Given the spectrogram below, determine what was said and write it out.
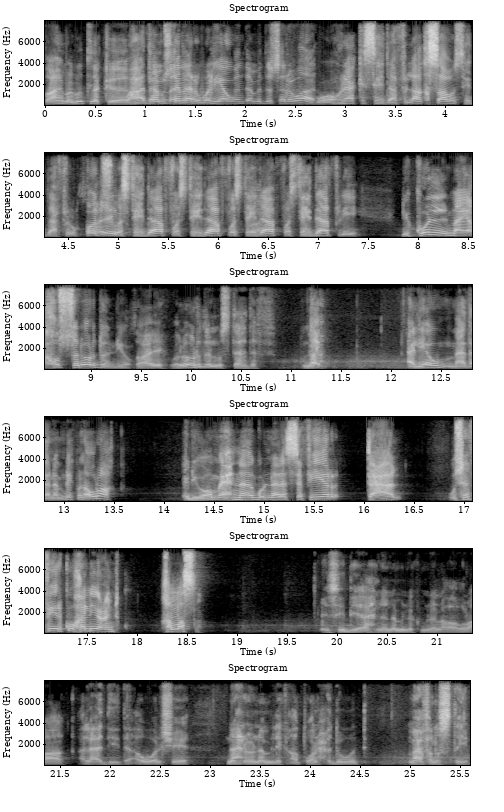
صحيح ما قلت لك. وهذا مستمر واليوم- منذ سنوات. وهناك استهداف الأقصى واستهداف القدس صحيح. واستهداف واستهداف واستهداف واستهداف ل- لكل ما يخص الأردن اليوم. صحيح والأردن مستهدف. نعم. طيب. اليوم ماذا نملك من أوراق؟ اليوم إحنا قلنا للسفير تعال وسفيركم خليه عندكم خلصنا. يا سيدي إحنا نملك من الأوراق العديدة، أول شيء نحن نملك أطول حدود مع فلسطين.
